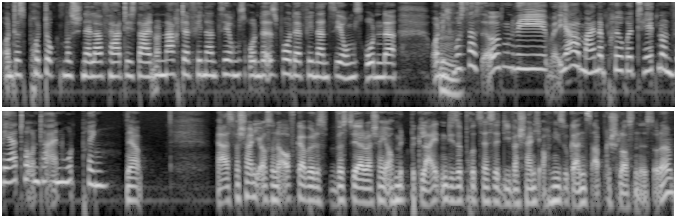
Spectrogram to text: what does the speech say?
und das Produkt muss schneller fertig sein und nach der Finanzierungsrunde ist vor der Finanzierungsrunde. Und mhm. ich muss das irgendwie, ja, meine Prioritäten und Werte unter einen Hut bringen. Ja, ja, ist wahrscheinlich auch so eine Aufgabe, das wirst du ja wahrscheinlich auch mit begleiten, diese Prozesse, die wahrscheinlich auch nie so ganz abgeschlossen ist, oder?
